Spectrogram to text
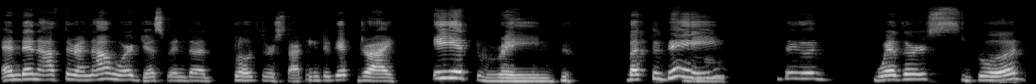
And then after an hour, just when the clothes were starting to get dry, it rained. But today, the weather's good,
